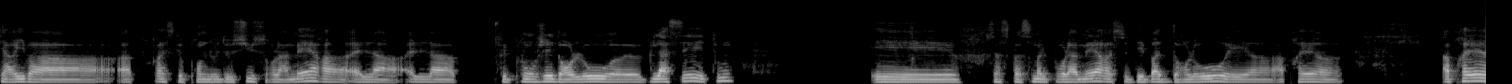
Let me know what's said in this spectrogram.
qui arrive à, presque prendre le dessus sur la mer. euh, Elle l'a, elle l'a fait plonger dans l'eau euh, glacée et tout. Et ça se passe mal pour la mer. Elles se débattent dans l'eau et euh, après, après,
